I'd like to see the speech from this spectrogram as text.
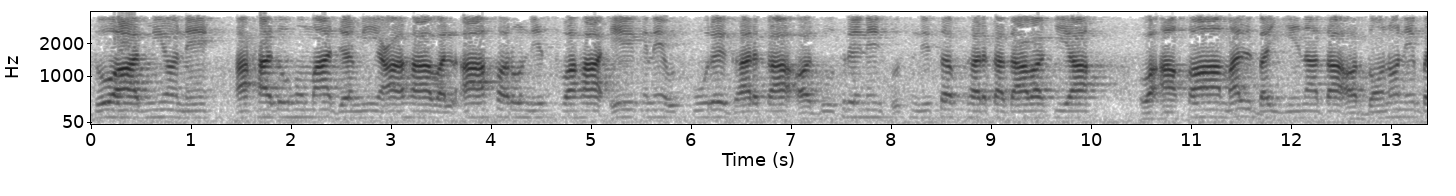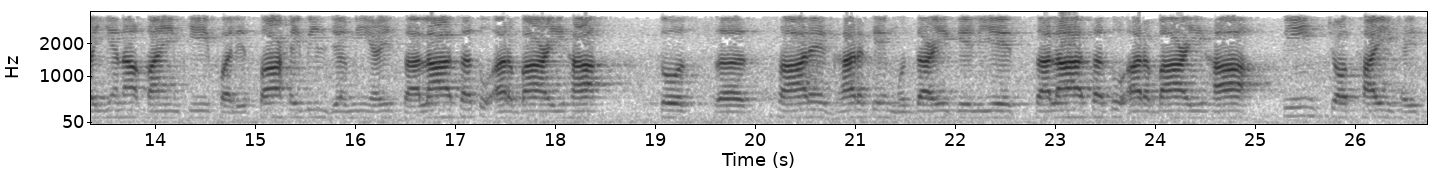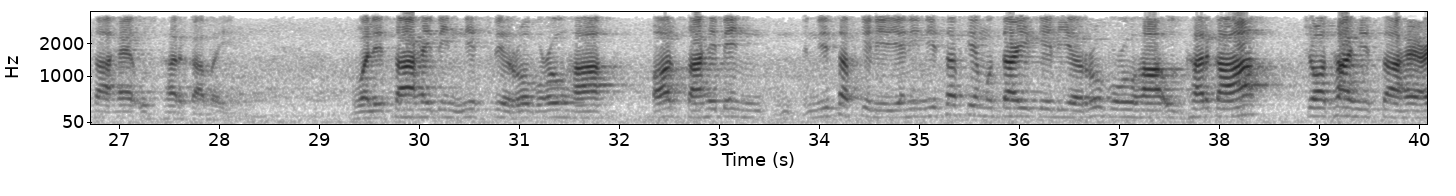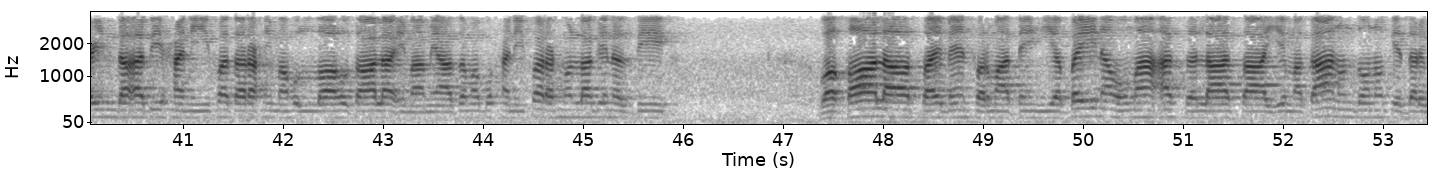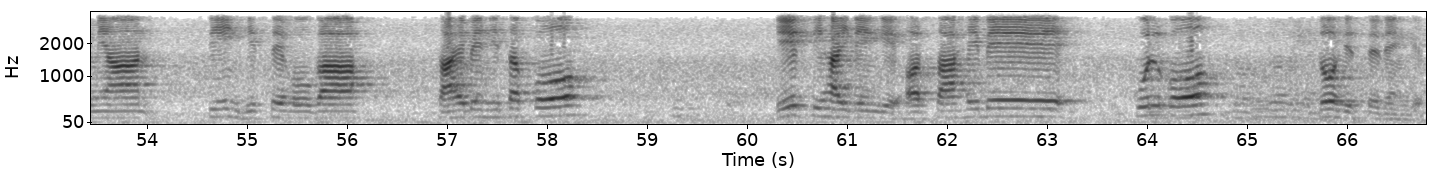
دو آدمیوں نے، احدہما جمیعہا والآخر نصفہا، ایک نے اس پورے گھر کا اور دوسرے نے اس نصف گھر کا دعویٰ کیا۔ وہ اقام البینتا اور دونوں نے بینہ قائم کی۔ فلی صاحب الجمی سلاست ارباحا تو سارے گھر کے مدعی کے لیے سلاست ارباحا تین چوتھائی حصہ ہے اس گھر کا بھائی۔ ولی صاحب نصف ربعها اور صاحب نصف کے لیے یعنی نصف کے مدعی کے لیے ربعها اس گھر کا چوتھا حصہ ہے۔ عند ابی حنیفہ رحمہ اللہ تعالی، امام اعظم ابو حنیفہ رحم اللہ کے نزدیک۔ وقال اور صاحبین فرماتے ہیں، یہ بینہما اسلاسا یہ مکان ان دونوں کے درمیان تین حصے ہوگا۔ صاحب نصف کو ایک تہائی دیں گے اور صاحب کل کو دو حصے دیں گے۔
